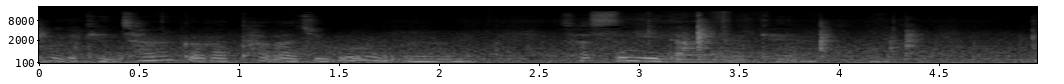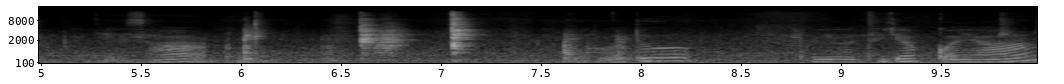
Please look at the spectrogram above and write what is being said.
이것도 괜찮을 것 같아가지고 음, 샀습니다. 이렇게 그래서 음, 이거도 보여드렸고요.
